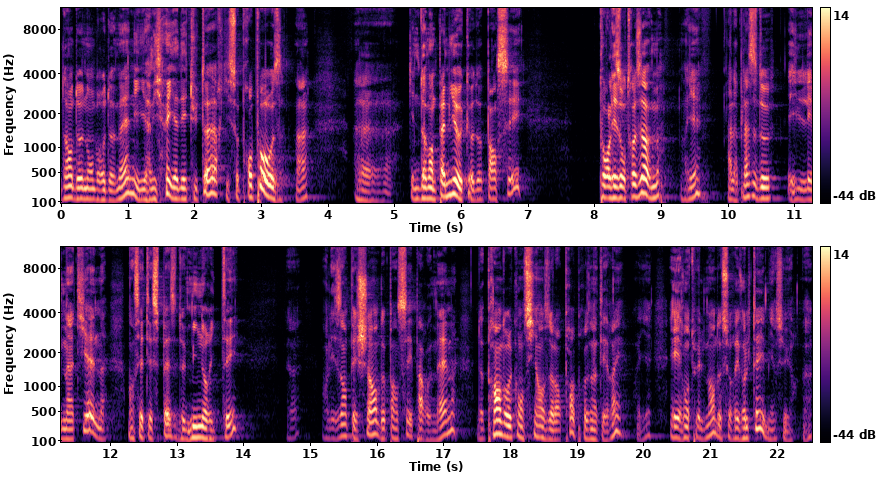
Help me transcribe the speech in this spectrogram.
dans de nombreux domaines, il y a, des tuteurs qui se proposent, euh, qui ne demandent pas mieux que de penser pour les autres hommes, voyez, à la place d'eux. Et ils les maintiennent dans cette espèce de minorité en les empêchant de penser par eux-mêmes, de prendre conscience de leurs propres intérêts, et éventuellement de se révolter, bien sûr, hein,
